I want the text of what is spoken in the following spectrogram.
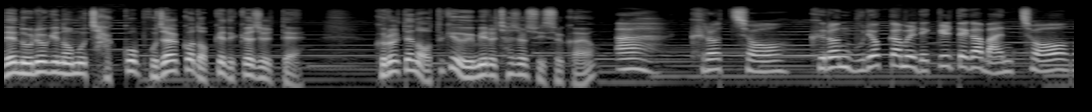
내 노력이 너무 작고 보잘것없게 느껴질 때 그럴 때는 어떻게 의미를 찾을 수 있을까요? 아, 그렇죠. 그런 무력감을 느낄 때가 많죠.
